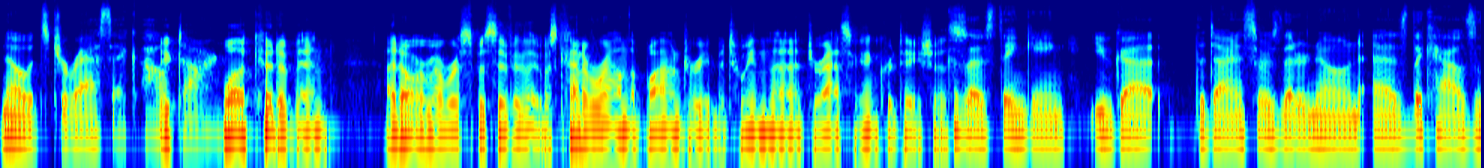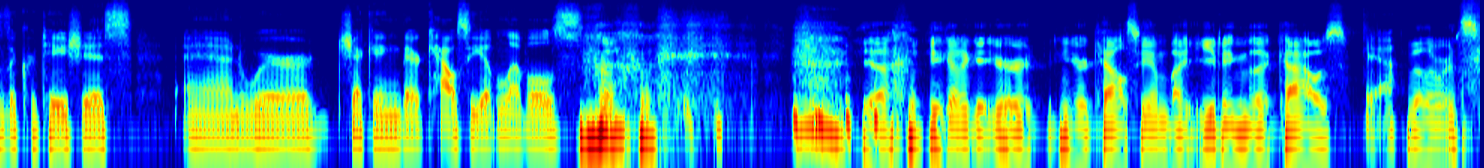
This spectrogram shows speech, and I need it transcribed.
No, it's Jurassic. Oh, It- darn. Well, it could have been. I don't remember specifically. It was kind of around the boundary between the Jurassic and Cretaceous. Because I was thinking, you've got the dinosaurs that are known as the cows of the Cretaceous, and we're checking their calcium levels. yeah, you got to get your your calcium by eating the cows. yeah. In other words,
